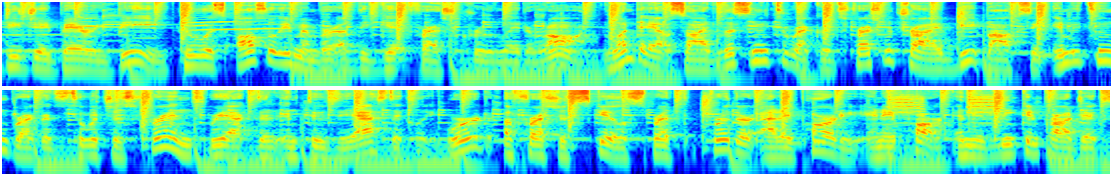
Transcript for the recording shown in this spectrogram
DJ Barry B, who was also a member of the Get Fresh crew later on. One day outside, listening to records, Fresh would try beatboxing in between records to which his friends reacted enthusiastically. Word of Fresh's skills spread further at a party in a park in the Lincoln Projects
